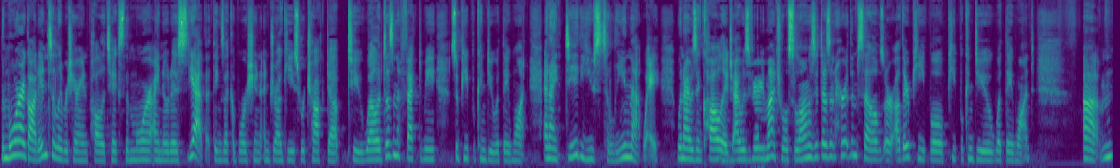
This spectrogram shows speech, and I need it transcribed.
The more I got into libertarian politics, the more I noticed, yeah, that things like abortion and drug use were chalked up to, well, it doesn't affect me, so people can do what they want. And I did used to lean that way. When I was in college, I was very much, well, so long as it doesn't hurt themselves or other people, people can do what they want. Um,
